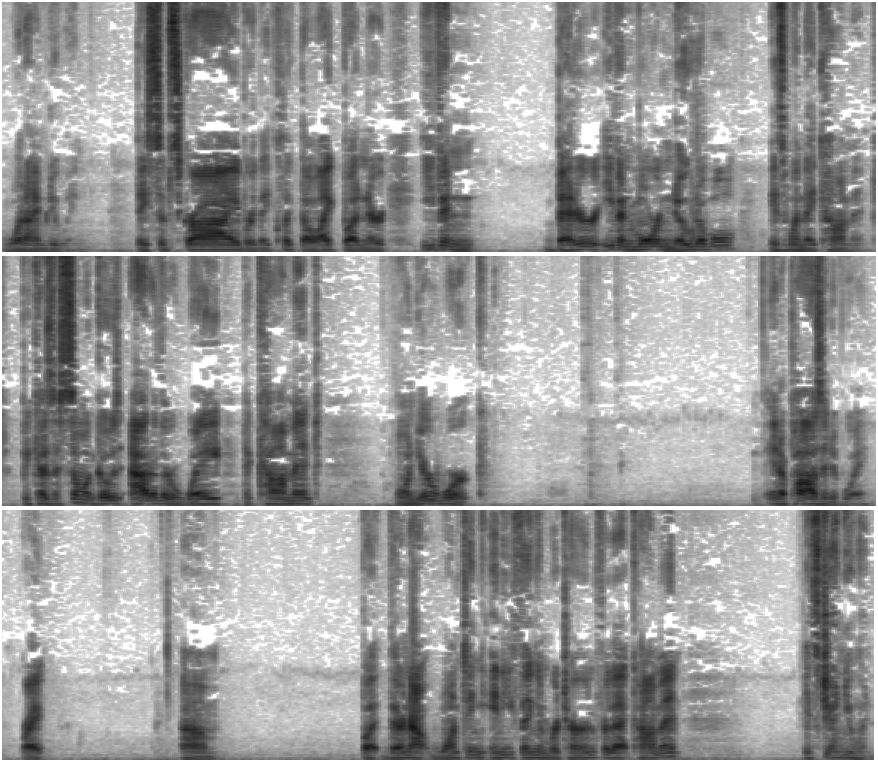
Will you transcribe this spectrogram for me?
what I'm doing. They subscribe or they click the like button, or even better, even more notable is when they comment. Because if someone goes out of their way to comment on your work in a positive way, right? Um, but they're not wanting anything in return for that comment, it's genuine.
